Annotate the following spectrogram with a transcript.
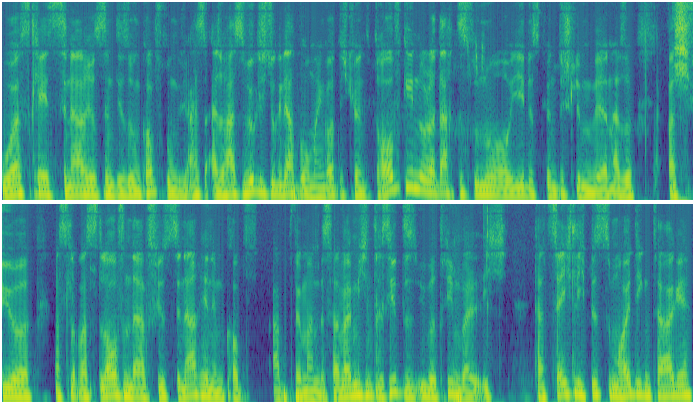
Worst-Case-Szenarios sind dir so im Kopf rum? Hast, also hast du wirklich so gedacht, oh mein Gott, ich könnte draufgehen oder dachtest du nur, oh je, das könnte schlimm werden? Also was für, was, was laufen da für Szenarien im Kopf ab, wenn man das hat? Weil mich interessiert das übertrieben, weil ich tatsächlich bis zum heutigen Tage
